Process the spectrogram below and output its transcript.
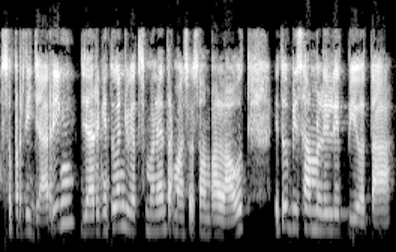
seperti jaring. Jaring itu kan juga sebenarnya termasuk sampah laut. Itu bisa melilit biota.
